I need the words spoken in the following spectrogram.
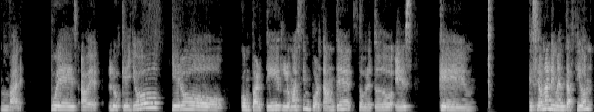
Vale, pues a ver, lo que yo quiero compartir, lo más importante sobre todo es que, que sea una alimentación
